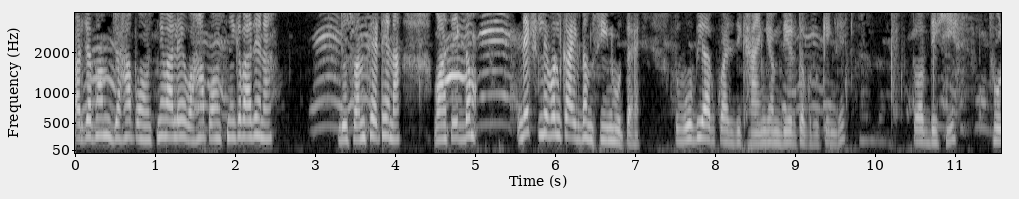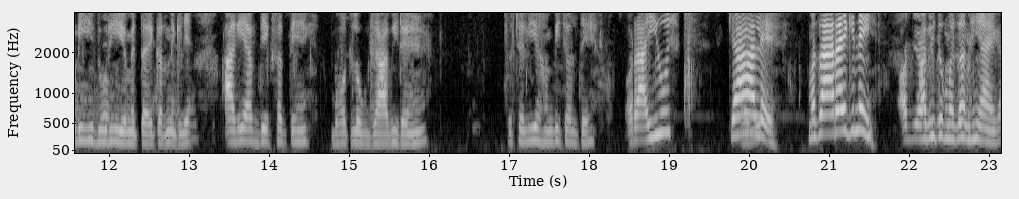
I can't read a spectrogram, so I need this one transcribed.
और जब हम जहाँ पहुँचने वाले हैं वहाँ पहुँचने के बाद है ना जो सनसेट है ना वहाँ से एकदम नेक्स्ट लेवल का एकदम सीन होता है। तो वो भी आपको आज दिखाएँगे हम देर तक रुकेंगे। तो अब देखिए थोड़ी ही दूरी है मैं तय करने के लिए। आगे आप देख सकते हैं बहुत लोग जा भी रहे हैं। तो चलिए हम भी चलते हैं। और आयुष क्या हाल है? मज़ा आ रहा है कि नहीं? आगे, अभी तो मज़ा नहीं आएगा।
